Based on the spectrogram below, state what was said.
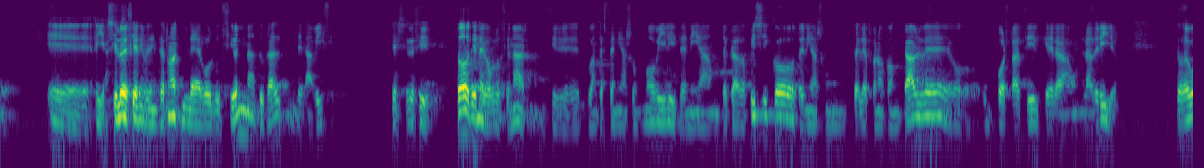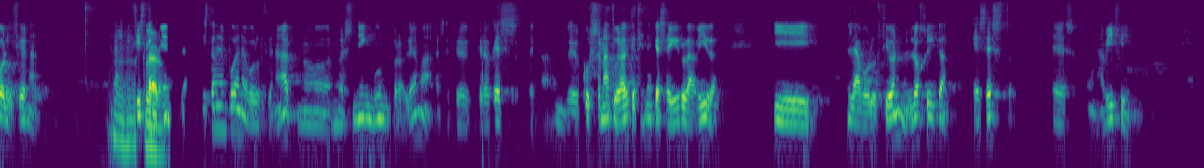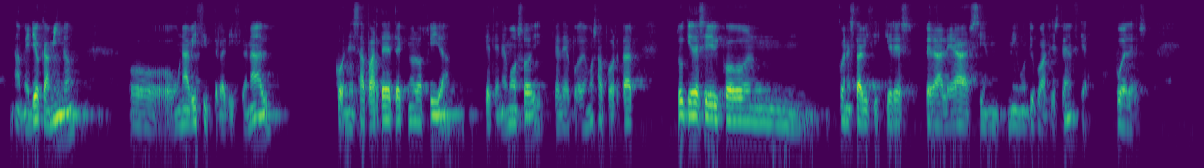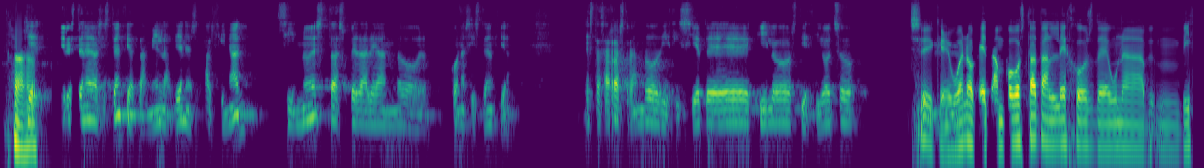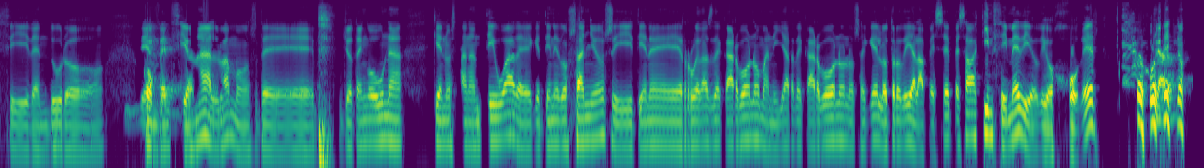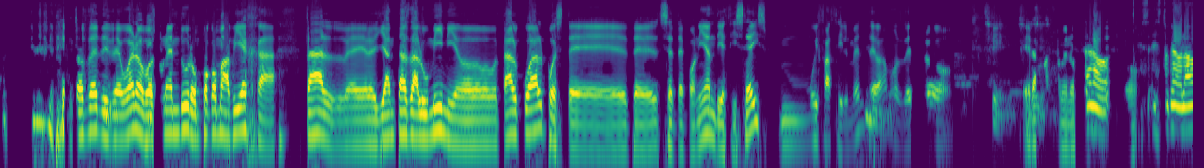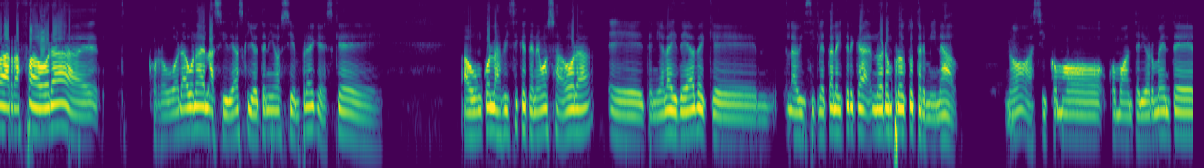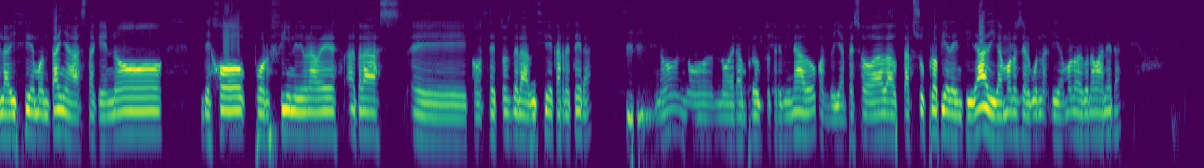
eh, y así lo decía a nivel interno, la evolución natural de la bici. Es decir, todo tiene que evolucionar. Es decir, tú antes tenías un móvil y tenía un teclado físico, o tenías un teléfono con cable, o un portátil que era un ladrillo. Todo evoluciona. Las bicis, también, pueden evolucionar, no, es ningún problema. creo, que es el curso natural que tiene que seguir la vida. Y la evolución lógica es esto, es una bici a medio camino o una bici tradicional con esa parte de tecnología que tenemos hoy que le podemos aportar. Tú quieres ir con, con esta bici, quieres pedalear sin ningún tipo de asistencia, puedes ¿Quieres tener asistencia? También la tienes. Al final, si no estás pedaleando con asistencia, estás arrastrando 17 kilos, 18. Sí, que bueno, que tampoco está tan lejos de una mm, bici de enduro convencional, vamos. De yo tengo una que no es tan antigua, de que tiene dos años y tiene ruedas de carbono, manillar de carbono, no sé qué. El otro día la pesé, pesaba 15 y medio. Digo, joder. Entonces dice, bueno, pues una enduro un poco más vieja, tal, eh, llantas de aluminio, tal cual, pues te, se te ponían 16 muy fácilmente, vamos. De hecho, sí, era más o menos. Claro, esto que hablaba Rafa ahora eh, corrobora una de las ideas que yo he tenido siempre, que es que aún con las bicis que tenemos ahora, eh, tenía la idea de que la bicicleta eléctrica no era un producto terminado. ¿No? Así como, como anteriormente la bici de montaña, hasta que no dejó por fin y de una vez atrás eh, conceptos de la bici de carretera, ¿no? ¿no? No, era un producto terminado, cuando ya empezó a adoptar su propia identidad, digámoslo de alguna, digámoslo de alguna manera,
